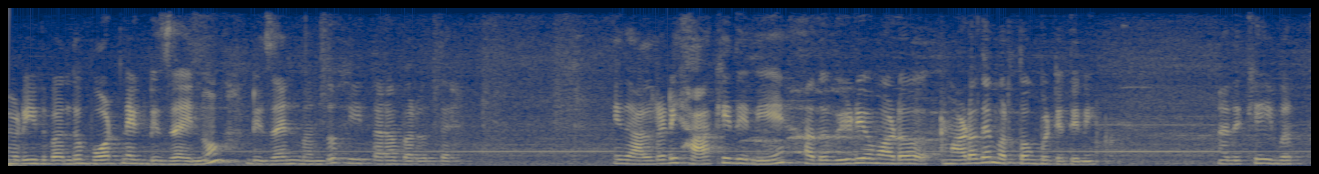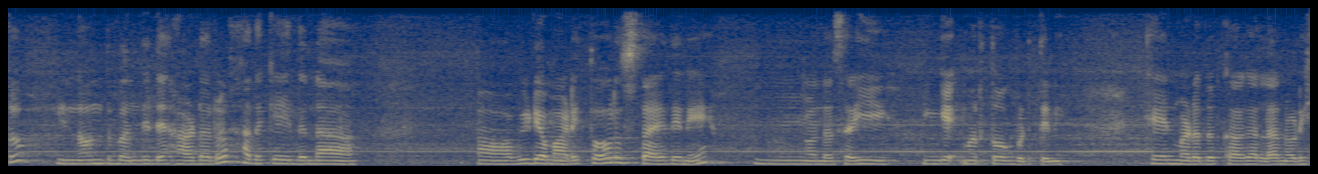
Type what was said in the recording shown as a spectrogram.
ನೋಡಿ, ಇದು ಬಂದು ಬೋಟ್ ನೆಕ್ ಡಿಸೈನು ಡಿಸೈನ್ ಬಂದು ಈ ಥರ ಬರುತ್ತೆ. ಇದು ಆಲ್ರೆಡಿ ಹಾಕಿದ್ದೀನಿ. ಅದು ವಿಡಿಯೋ ಮಾಡೋ, ಮಾಡೋದೇ ಮರ್ತೋಗ್ಬಿಟ್ಟಿದ್ದೀನಿ. ಅದಕ್ಕೆ ಇವತ್ತು ಇನ್ನೊಂದು ಬಂದಿದೆ ಆರ್ಡರು ಅದಕ್ಕೆ ಇದನ್ನು ವಿಡಿಯೋ ಮಾಡಿ ತೋರಿಸ್ತಾ ಇದ್ದೀನಿ. ಒಂದೊಂದು ಸರಿ ಹಿಂಗೆ ಮರ್ತೋಗ್ಬಿಡ್ತೀನಿ ಏನು ಮಾಡೋದಕ್ಕಾಗಲ್ಲ ನೋಡಿ.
